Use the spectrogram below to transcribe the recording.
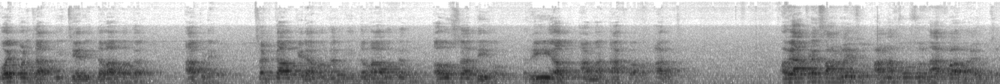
કોઈ પણ જાતની ઝેરી દવા વગર આપણે છંટકાવ કર્યા વગરની દવા વગરની ઔષધિઓ રિયલ આમાં નાખવામાં આવે છે. હવે આપણે સાંભળીશું આમાં શું શું નાખવામાં આવ્યું છે.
